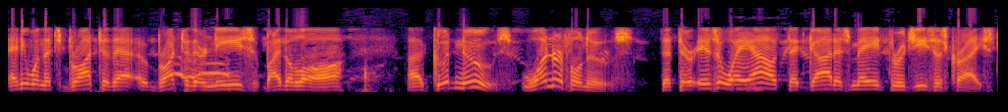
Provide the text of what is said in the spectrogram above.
anyone that's brought to that brought to their knees by the law, uh, good news, wonderful news that there is a way out that God has made through Jesus Christ.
